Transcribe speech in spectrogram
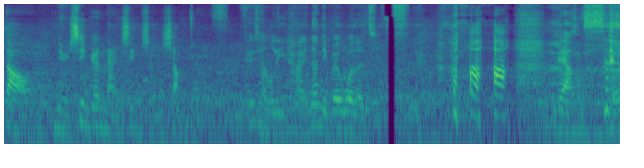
到女性跟男性身上，这样子非常厉害。那你被问了几次？两次。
